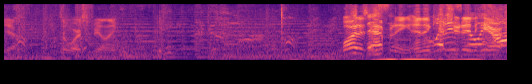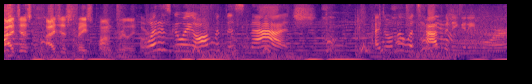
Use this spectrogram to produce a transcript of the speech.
Yeah. It's the worst feeling. What is This- happening? And in case you didn't hear? I just I just face palmed really hard. What is going on with this match? I don't know what's happening anymore.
